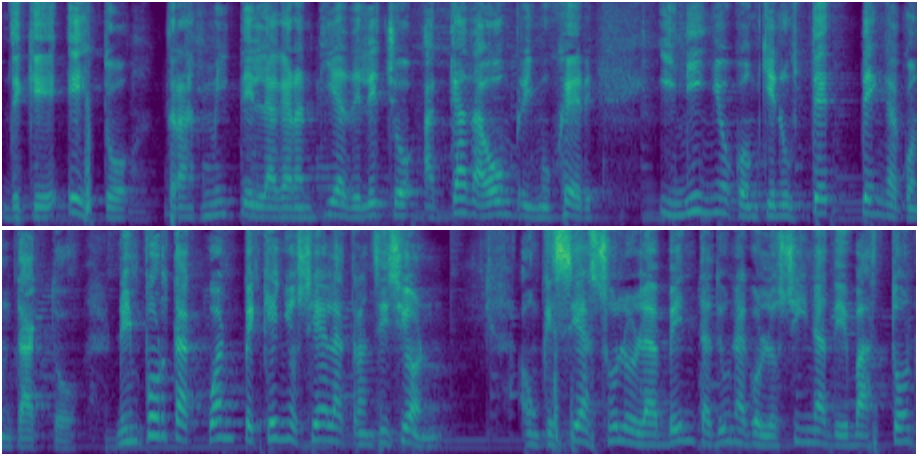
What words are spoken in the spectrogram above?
de que esto transmite la garantía del hecho a cada hombre y mujer y niño con quien usted tenga contacto. No importa cuán pequeño sea la transición, aunque sea solo la venta de una golosina de bastón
